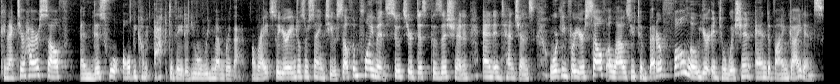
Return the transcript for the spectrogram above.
connect your higher self, and this will all become activated. You will remember that, all right? So your angels are saying to you, self-employment suits your disposition and intentions. Working for yourself allows you to better follow your intuition and divine guidance.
